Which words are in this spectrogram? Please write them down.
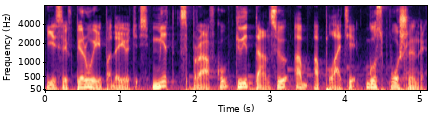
если впервые подаетесь, медсправку, квитанцию об оплате госпошлины.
